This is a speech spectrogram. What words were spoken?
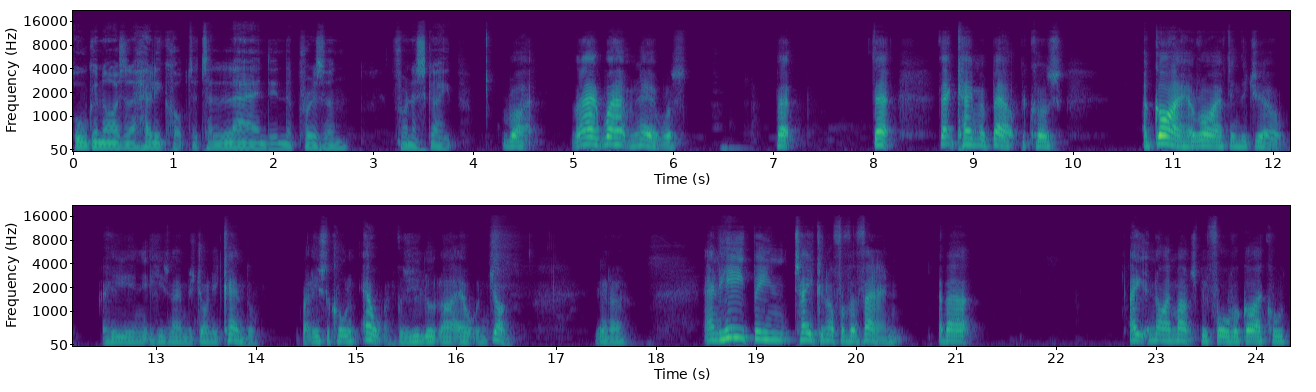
organising a helicopter to land in the prison for an escape? Right. That, what happened there was that that that came about because a guy arrived in the jail. He his name was Johnny Kendall, but they used to call him Elton because he looked like Elton John, you know. And he'd been taken off of a van about eight or nine months before a guy called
